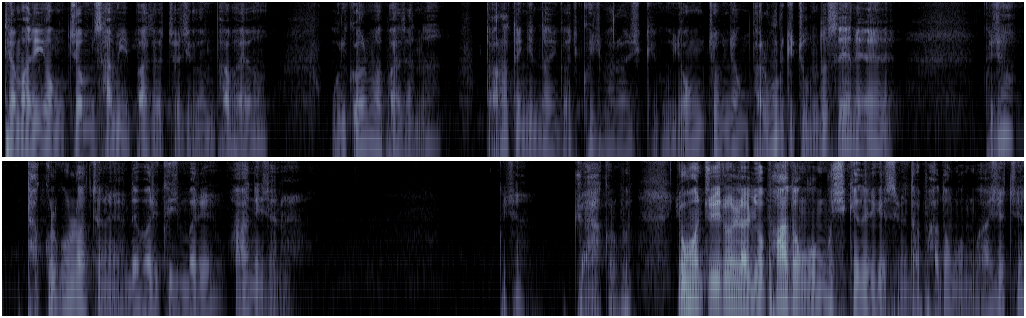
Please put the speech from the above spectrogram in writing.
대만이 0.32 빠졌죠 지금 봐봐요. 우리 거 얼마 빠졌나? 따라 땡긴다니까 거짓말 안 시키고 0.08 우리 게좀더 세네. 그죠? 다 끌고 올라왔잖아요. 내 말이 거짓말이에요? 아니잖아요. 그죠? 쫙 끌고 요번 주 일요일 날 요 파동 공부 시켜드리겠습니다. 파동 공부 아셨죠?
